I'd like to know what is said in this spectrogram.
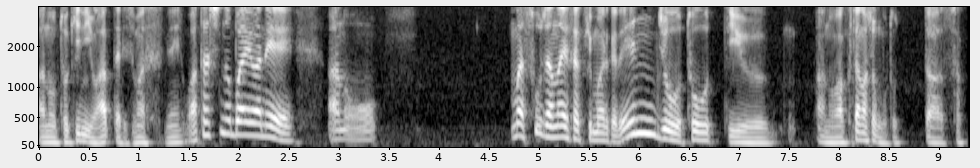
あの時にはあったりしますね。私の場合はね、あの、まあそうじゃない作品もあるけど、炎上等っていう、あの、芥川賞も取った作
